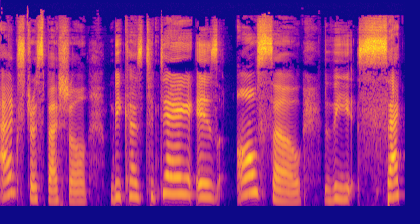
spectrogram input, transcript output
extra special because today is also the second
